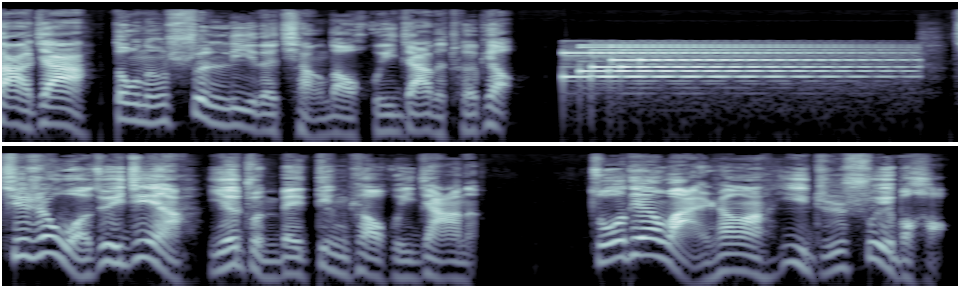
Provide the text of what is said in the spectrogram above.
大家都能顺利的抢到回家的车票。其实我最近啊也准备订票回家呢，昨天晚上啊一直睡不好，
